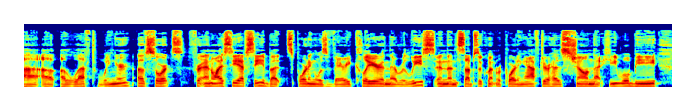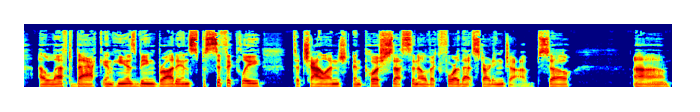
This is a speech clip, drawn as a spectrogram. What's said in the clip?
uh, a, a, left winger of sorts for NYCFC, but Sporting was very clear in their release, and then subsequent reporting after has shown that he will be a left back, and he is being brought in specifically to challenge and push Seth Sinovic for that starting job. So, um,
